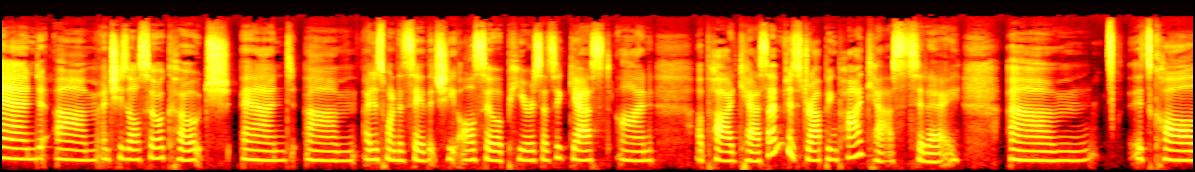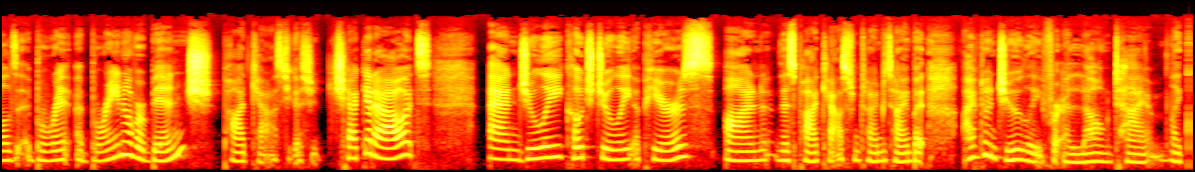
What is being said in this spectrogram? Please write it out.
and um, and she's also a coach. And um, I just wanted to say that she also appears as a guest on a podcast. I'm just dropping podcasts today. Um, it's called a Brain Over Binge podcast. You guys should check it out. And Julie, Coach Julie, appears on this podcast from time to time. But I've known Julie for a long time. Like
